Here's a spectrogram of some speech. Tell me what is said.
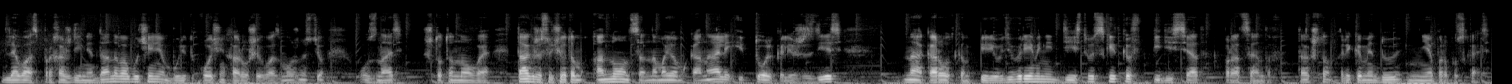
для вас прохождение данного обучения будет очень хорошей возможностью узнать что-то новое. Также с учетом анонса на моем канале и только лишь здесь, на коротком периоде времени действует скидка в 50%. Так что рекомендую не пропускать.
